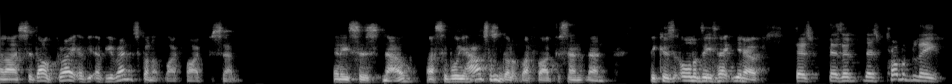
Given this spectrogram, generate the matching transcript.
And I said, "Oh, great. Have, you, have your rents gone up by five percent?" And he says, no. I said, well, your house hasn't gone up by 5% then. Because all of these, you know, there's, there's, a, there's probably,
